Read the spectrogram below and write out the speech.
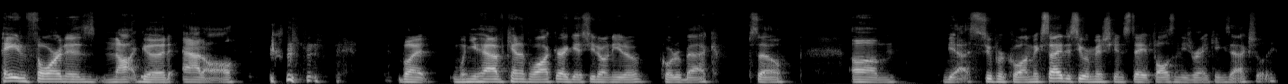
Payton Thorne is not good at all. but when you have Kenneth Walker, I guess you don't need a quarterback. So, um, yeah, super cool. I'm excited to see where Michigan State falls in these rankings. Actually,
